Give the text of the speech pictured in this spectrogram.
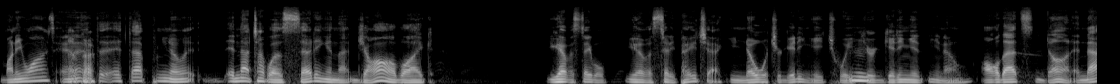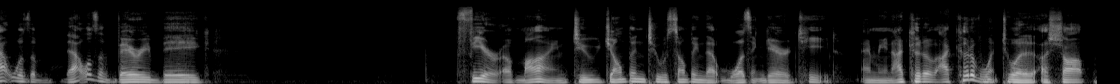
money wise, and Okay. at, the, at that you know in that type of setting in that job, like you have a stable you have a steady paycheck. You know what you're getting each week. You're getting it you know all that's done. And that was a that was a very big fear of mine to jump into something that wasn't guaranteed. I mean i could have i could have went to a, a shop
